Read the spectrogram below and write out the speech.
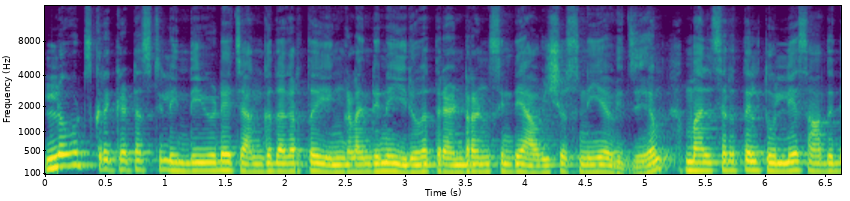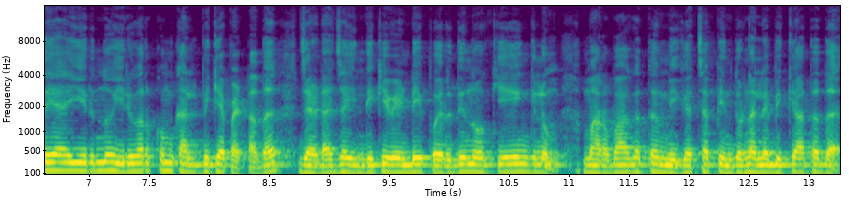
ലോർഡ്സ് ക്രിക്കറ്റ് ടെസ്റ്റിൽ ഇന്ത്യയുടെ ചങ്ക് തകർത്ത് ഇംഗ്ലണ്ടിന് ഇരുപത്തിരണ്ട് റൺസിന്റെ അവിശ്വസനീയ വിജയം. മത്സരത്തിൽ തുല്യ സാധ്യതയായിരുന്നു ഇരുവർക്കും കൽപ്പിക്കപ്പെട്ടത്. ജഡേജ ഇന്ത്യയ്ക്ക് വേണ്ടി പൊരുതി നോക്കിയെങ്കിലും മറുഭാഗത്ത് മികച്ച പിന്തുണ ലഭിക്കാത്തത്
